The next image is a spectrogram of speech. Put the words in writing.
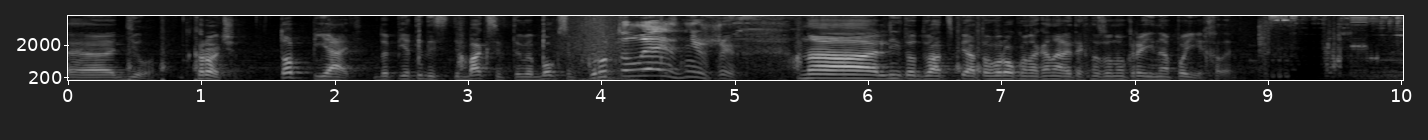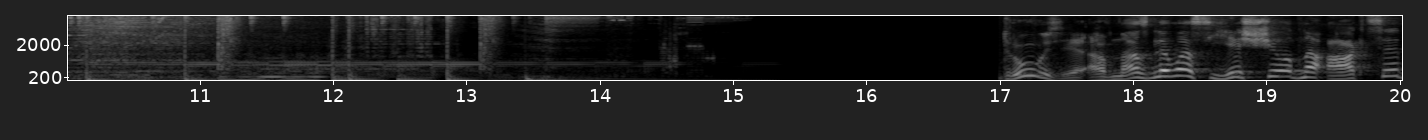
е, діло. Коротше, топ-5 до 50 баксів ТВ-боксів крутелезніших на літо 25-го року на каналі Технозон Україна. Поїхали. Друзі, а в нас для вас є ще одна акція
